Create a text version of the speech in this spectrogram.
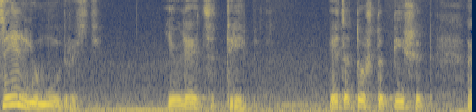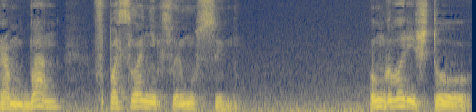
целью мудрости является трепет. Это то, что пишет Рамбан в послании к своему сыну. Он говорит, что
